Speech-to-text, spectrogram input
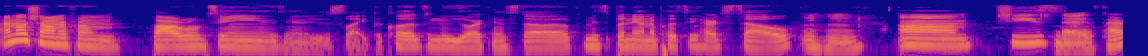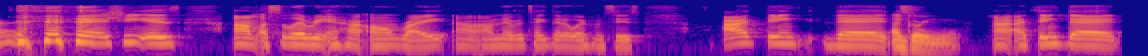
I know Shauna from ballroom scenes and just like the clubs in New York and stuff. Miss Banana Pussy herself. Mm-hmm. Um, she's that's her. she is um a celebrity in her own right. I'll, I'll, never take that away from sis. I think that agreed. I, I think that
